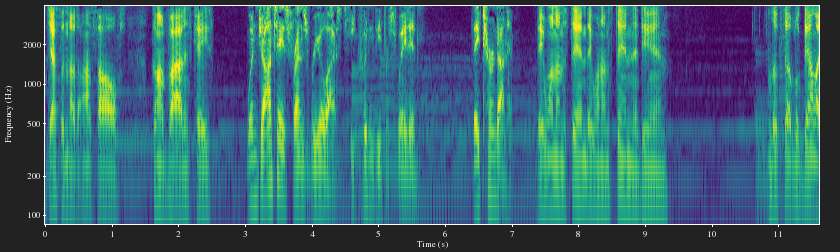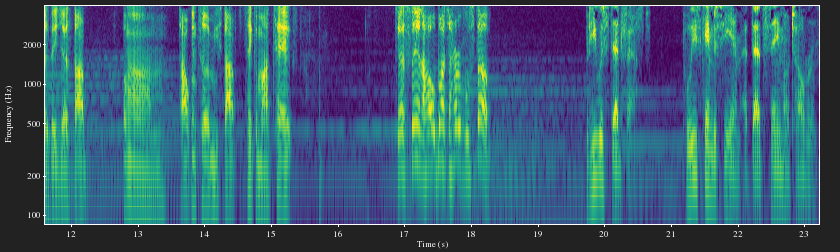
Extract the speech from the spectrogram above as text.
just another unsolved gun violence case. When Jontae's friends realized he couldn't be persuaded, they turned on him. They want to understand, they want to understand, and then looks up, look down like they just stopped um, talking to me, stopped taking my texts, just saying a whole bunch of hurtful stuff. But he was steadfast. Police came to see him at that same hotel room.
